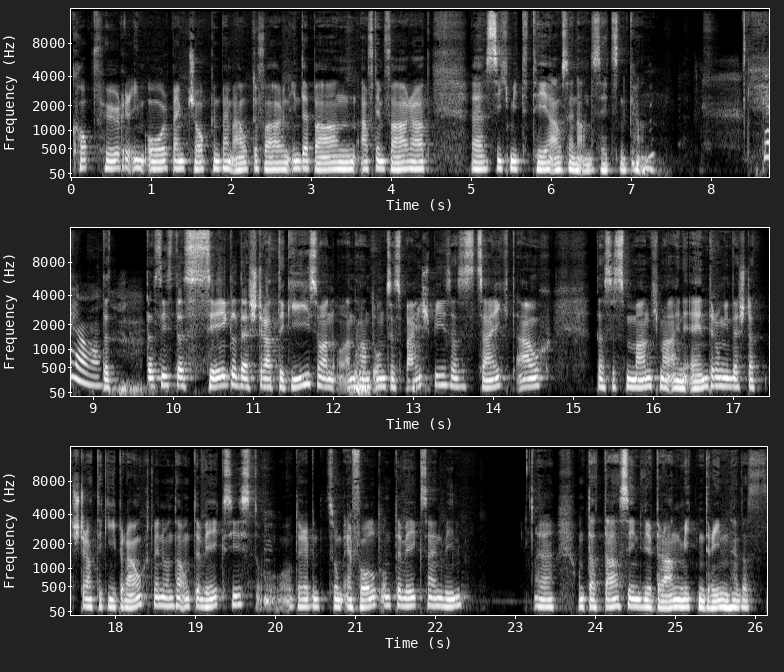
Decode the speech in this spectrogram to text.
Kopfhörer im Ohr beim Joggen, beim Autofahren, in der Bahn, auf dem Fahrrad äh, sich mit Tee auseinandersetzen kann. Mhm. Genau. Das, das, ist das Segel der Strategie, so an, anhand unseres Beispiels. Also es zeigt auch, dass es manchmal eine Änderung in der St Strategie braucht, wenn man da unterwegs ist oder eben zum Erfolg unterwegs sein will. Äh, und da, da sind wir dran, mittendrin. Das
